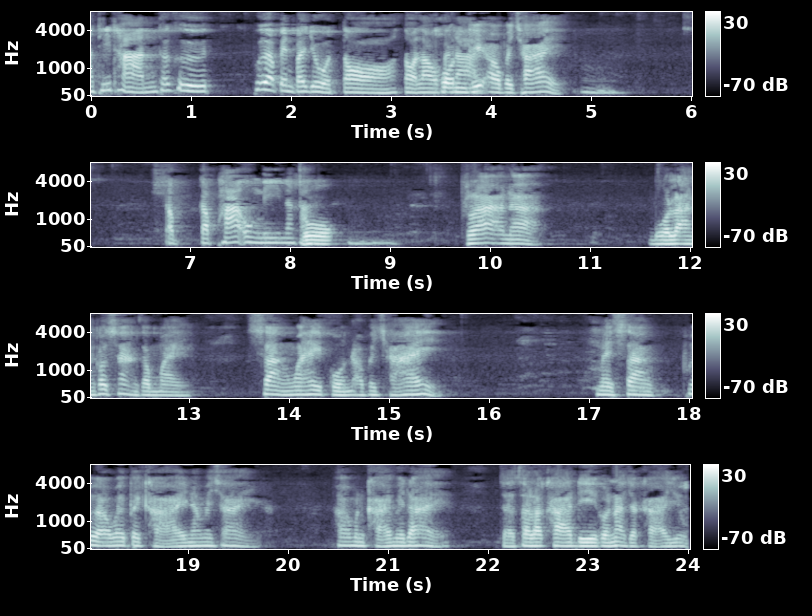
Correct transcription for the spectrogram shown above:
อธิษฐานก็คือเพื่อเป็นประโยชน์ต่อต่อเราคก็นได้ที่เอาไปใช้อืมกับกับพระองค์นี้นะคะถูกพระนะโบราณเขาสร้างทำไม สร้างไว้ให้คนเอาไปใช้ ไม่สร้างเพื่อเอาไว้ไปขายนะไม่ใช่ ข้าวมันขายไม่ได้ แต่ถ้าราคาดีก็น่าจะขายอยู่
